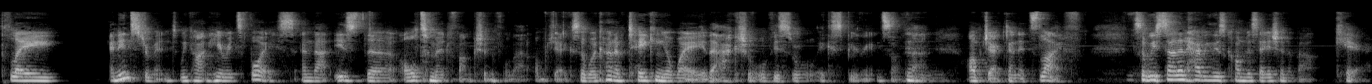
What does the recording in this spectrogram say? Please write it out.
play an instrument, we can't hear its voice, and that is the ultimate function for that object. So we're kind of taking away the actual visceral experience of that mm-hmm. object and its life. So we started having this conversation about care,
